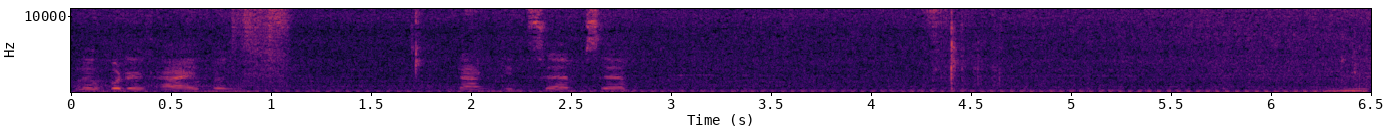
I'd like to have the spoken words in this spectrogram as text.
เลิกบ่ได้ถ่ายเพิ่นดังกินแซ่บแซ่บอืม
